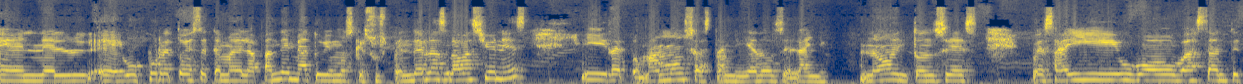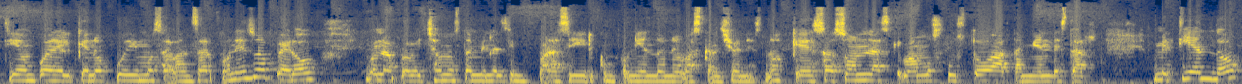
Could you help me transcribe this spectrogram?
en el eh, ocurre todo este tema de la pandemia, tuvimos que suspender las grabaciones y retomamos hasta mediados del año, ¿no? Entonces, pues ahí hubo bastante tiempo en el que no pudimos avanzar con eso, pero bueno, aprovechamos también el tiempo para seguir componiendo nuevas canciones, ¿no? Que esas son las que vamos justo a también estar metiendo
